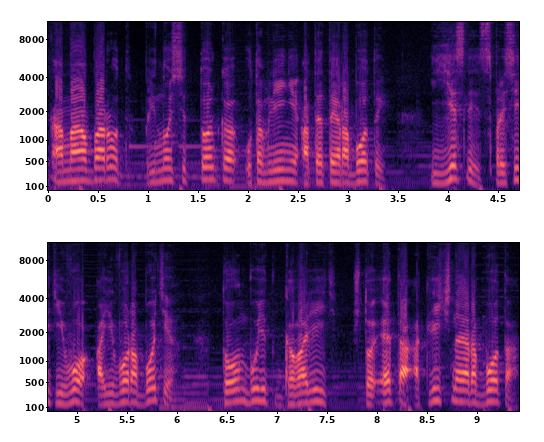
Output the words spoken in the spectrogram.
а наоборот, приносит только утомление от этой работы. И если спросить его о его работе, то он будет говорить, что это отличная работа,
